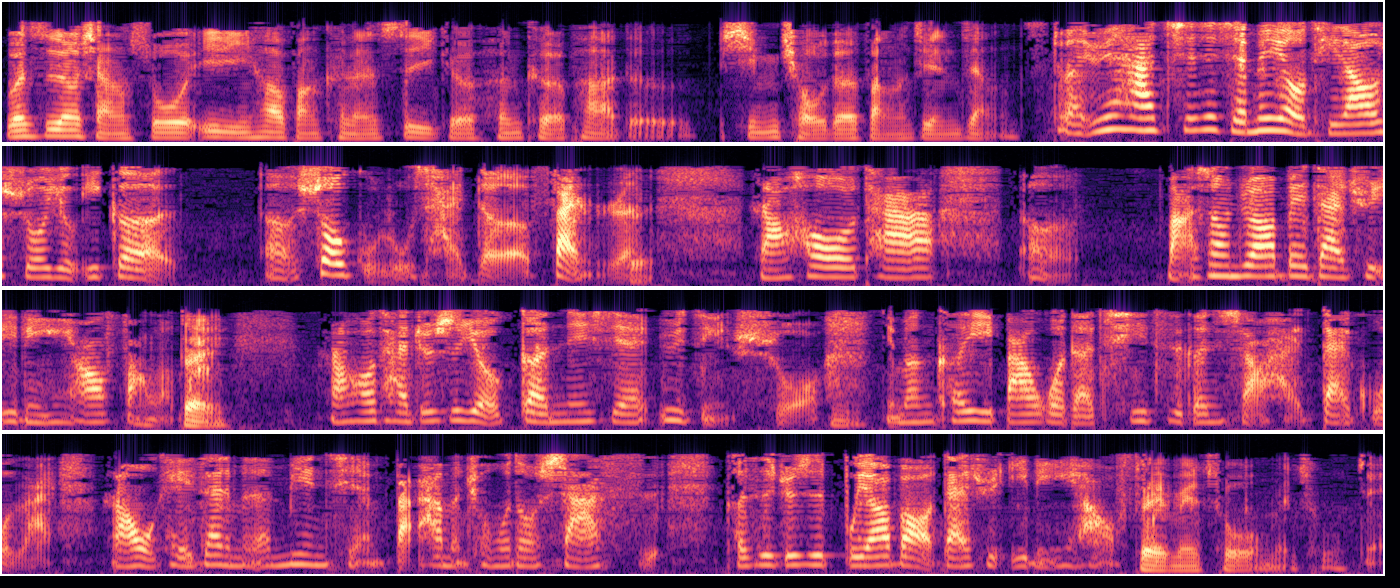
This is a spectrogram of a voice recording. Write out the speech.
温斯顿想说一零一号房可能是一个很可怕的星球的房间这样子。对，因为他其实前面有提到说有一个呃瘦骨如柴的犯人，然后他呃马上就要被带去一零一号房了嘛。对然后他就是有跟那些狱警说，嗯你们可以把我的妻子跟小孩带过来，然后我可以在你们的面前把他们全部都杀死，可是就是不要把我带去一零一号房。对，没错没错。对，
